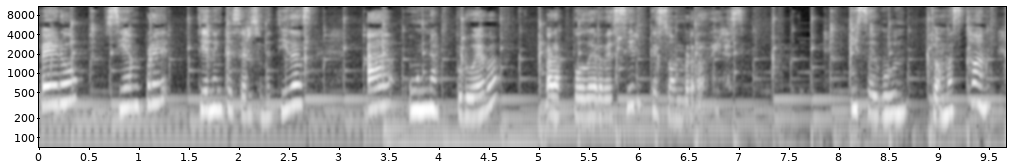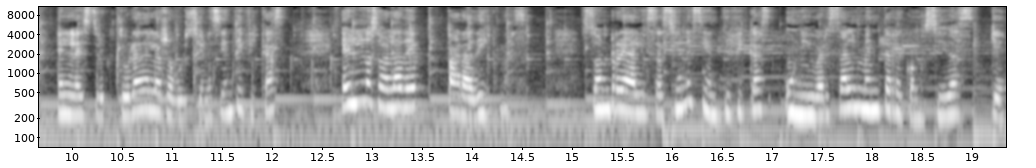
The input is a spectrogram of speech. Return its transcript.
pero siempre tienen que ser sometidas a una prueba para poder decir que son verdaderas. Y según Thomas Kuhn, en la estructura de las revoluciones científicas, él nos habla de paradigmas. Son realizaciones científicas universalmente reconocidas que,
